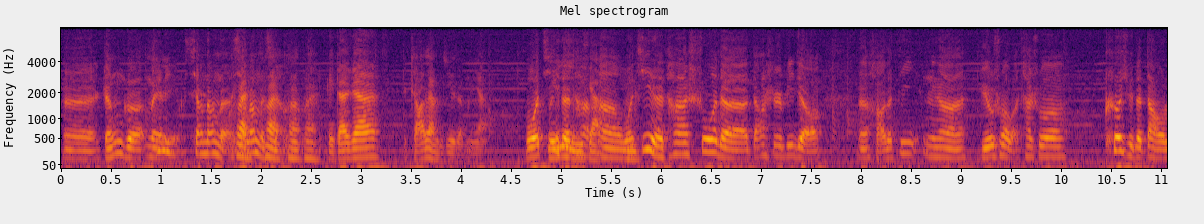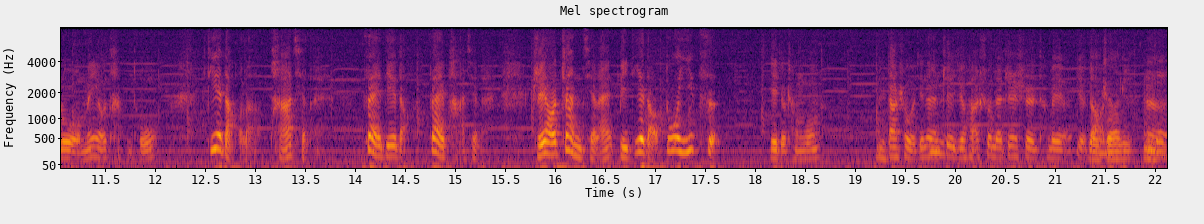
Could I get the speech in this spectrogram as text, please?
呃，人格魅力相当的、快相当的强。快快快，给大家找两句怎么样？我记得他，嗯，我嗯记得他说的当时比较，嗯，好的。第一，那个，比如说吧，他说，科学的道路没有坦途，跌倒了爬起来，再跌倒再爬起来，只要站起来比跌倒多一次，也就成功了。嗯当时我觉得这句话说的真是特别有道理。有哲理。嗯，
